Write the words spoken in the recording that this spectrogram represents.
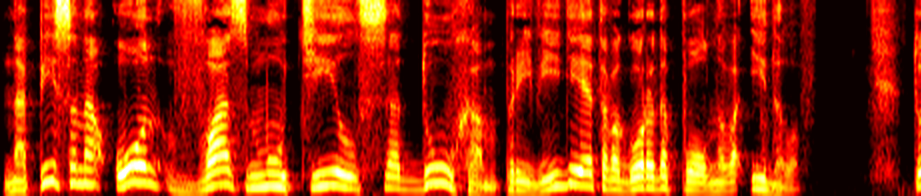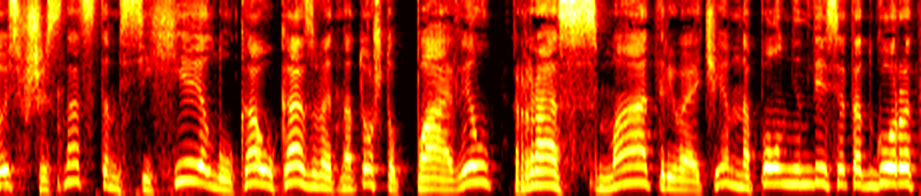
написано «Он возмутился духом при виде этого города полного идолов». То есть в 16 стихе Лука указывает на то, что Павел, рассматривая, чем наполнен весь этот город,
